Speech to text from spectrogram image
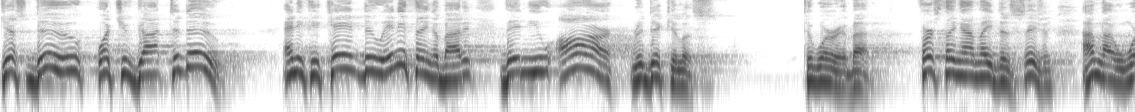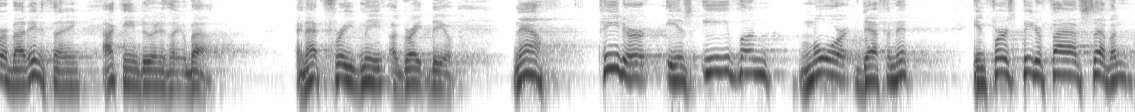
Just do what you've got to do. And if you can't do anything about it, then you are ridiculous to worry about it. First thing I made the decision, I'm not going to worry about anything I can't do anything about. And that freed me a great deal. Now, Peter is even more definite. In 1 Peter 5, 7,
